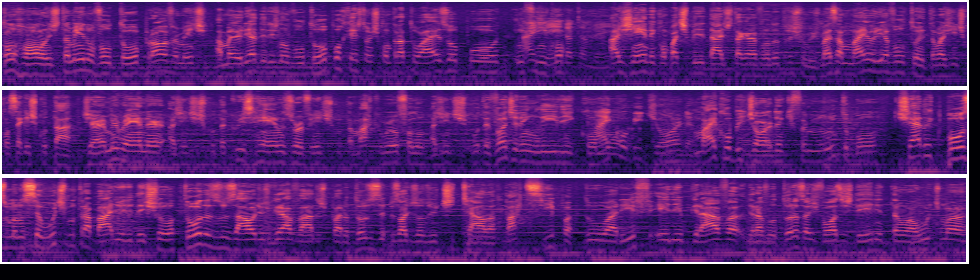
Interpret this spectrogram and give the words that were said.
Tom Holland também não voltou. Provavelmente a maioria deles não voltou por questões contratuais ou por, enfim, agenda, também. agenda e compatibilidade de estar gravando outros filmes. Mas a maioria voltou, então a gente consegue escutar Jeremy Renner, a gente escuta Chris Hemsworth, a gente escuta Mark Ruffalo, a gente escuta Evangeline Lilly, como Michael B. Jordan. Michael B. Jordan, que foi muito bom. Chadwick Boseman, no seu último trabalho, ele deixou todos os áudios gravados para todos os episódios onde o T'Challa participa do What If. Ele grava, gravou todas as vozes dele, então a última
